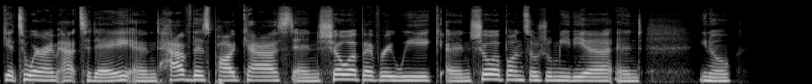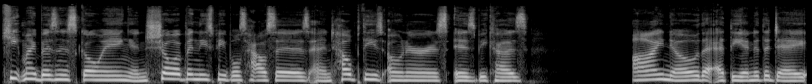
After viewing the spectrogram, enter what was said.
get to where I'm at today and have this podcast and show up every week and show up on social media and, you know, keep my business going and show up in these people's houses and help these owners is because I know that at the end of the day,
